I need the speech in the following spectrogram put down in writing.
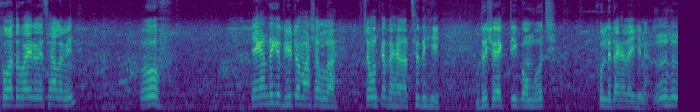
ফুয়াতো ভাই রয়েছে আলামিন। ও এখান থেকে ভিউটা মাসাল্লাহ চমৎকার দেখা যাচ্ছে দেখি। দুশো একটি গম্বুজ ফুললে দেখা যায় কিনা। হুম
